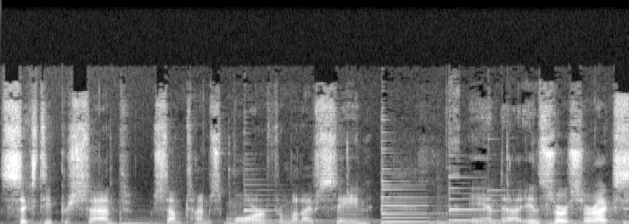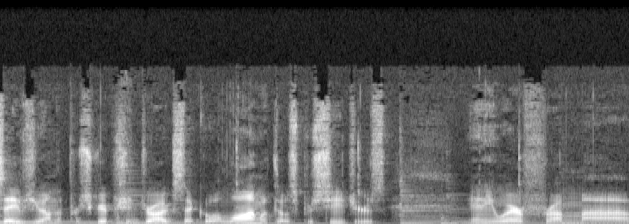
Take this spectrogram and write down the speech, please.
60%, sometimes more from what I've seen. And uh, InSourceRx saves you on the prescription drugs that go along with those procedures, anywhere from uh,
